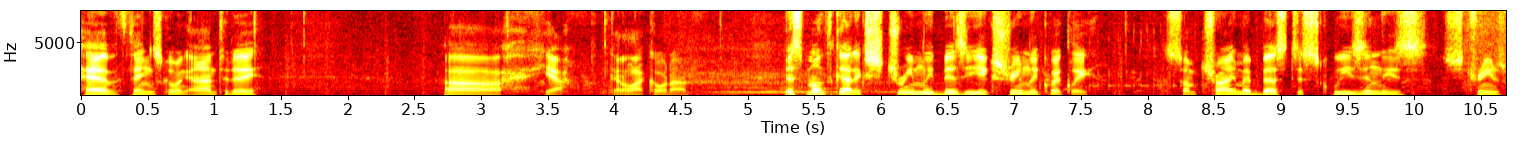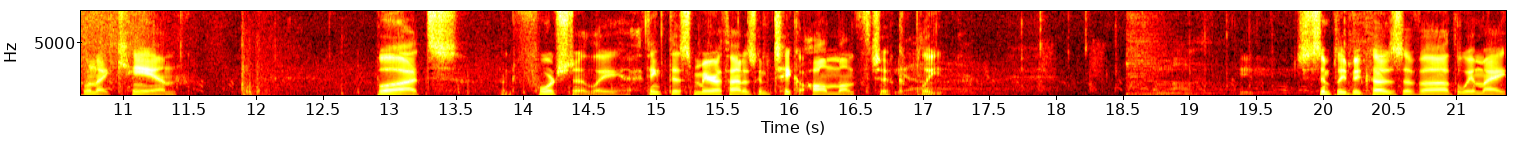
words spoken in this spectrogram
have things going on today. Uh, yeah, got a lot going on. This month got extremely busy extremely quickly. So I'm trying my best to squeeze in these streams when I can. But, unfortunately, I think this marathon is going to take all month to complete. Simply because of uh, the way my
